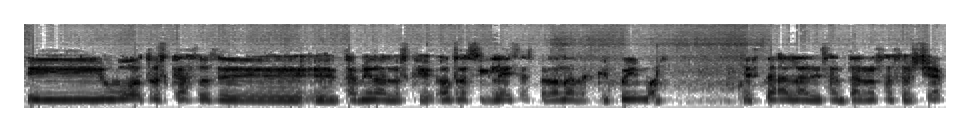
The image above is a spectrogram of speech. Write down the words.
Y hubo otros casos de, eh, también a los que, otras iglesias, perdón, a las que fuimos. Está la de Santa Rosa Sochac,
